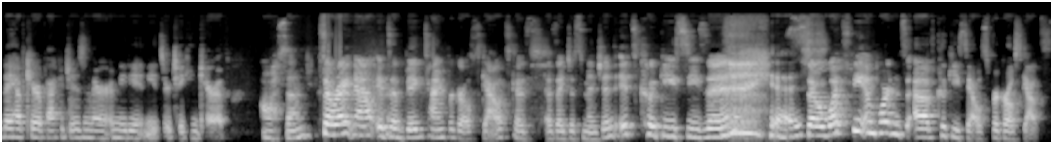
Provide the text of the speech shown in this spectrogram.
they have care packages and their immediate needs are taken care of. Awesome. So right now it's a big time for Girl Scouts because, as I just mentioned, it's cookie season. yes. So what's the importance of cookie sales for Girl Scouts?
